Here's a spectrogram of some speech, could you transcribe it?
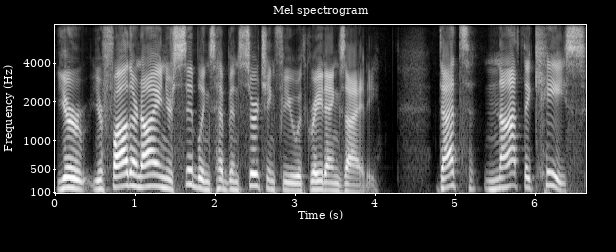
your, your father and I and your siblings have been searching for you with great anxiety. That's not the case.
